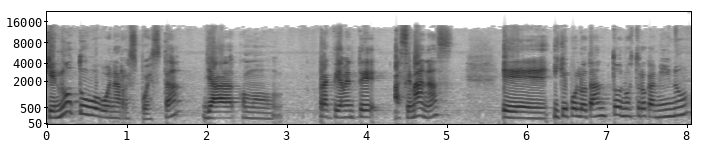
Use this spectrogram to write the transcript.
que no tuvo buena respuesta, ya como prácticamente a semanas, eh, y que por lo tanto nuestro camino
